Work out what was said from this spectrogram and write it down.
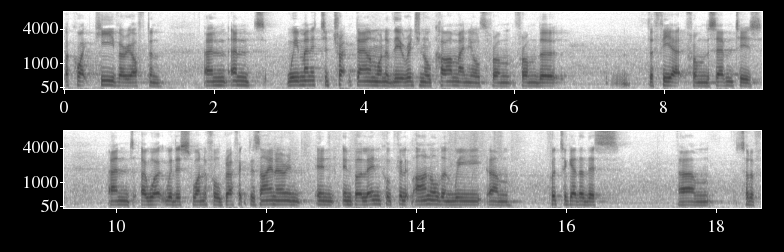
are quite key very often. And, and we managed to track down one of the original car manuals from, from the, the Fiat from the 70s. And I worked with this wonderful graphic designer in, in, in Berlin called Philip Arnold, and we um, put together this um, sort of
